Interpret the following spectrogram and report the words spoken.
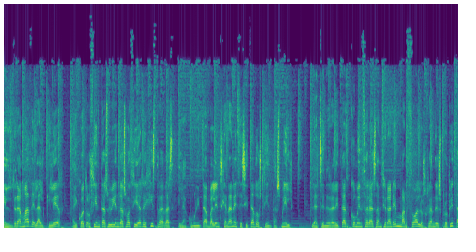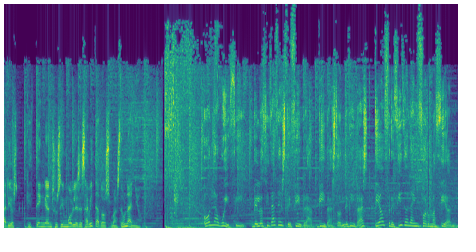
El drama del alquiler. Hay 400 viviendas vacías registradas y la comunidad valenciana necesita 200.000. La Generalitat comenzará a sancionar en marzo a los grandes propietarios que tengan sus inmuebles deshabitados más de un año. Hola Wi-Fi, velocidades de fibra, vivas donde vivas, te ha ofrecido la información.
